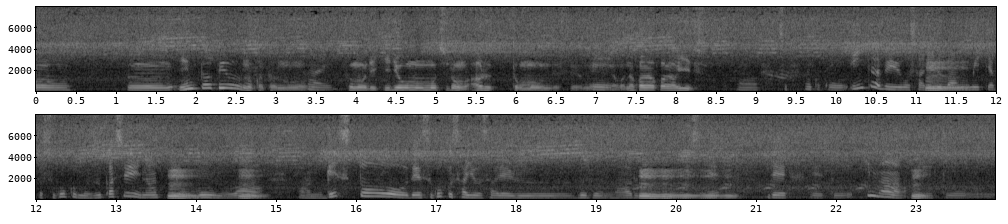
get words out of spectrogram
うんインタビュアーの方の、はい。その力量ももちろんあると思うんですよね、ええ。だからなかなかいいです。あなんかこうインタビューをされる番組ってやっぱすごく難しいなって思うのは、うんあのゲストですごく左右される部分があると思うんううんですね。んうんうん。で、えー、と今、うん。えーとうん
